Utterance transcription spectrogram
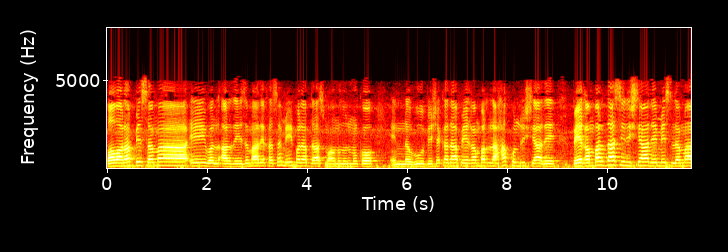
فو رب السماء والارض زماره قسمی پر رب د اسمانو ظلم کو انه بشک دا پیغمبر لحق رشیا دے پیغمبر دا سی رشیا دے مثل ما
